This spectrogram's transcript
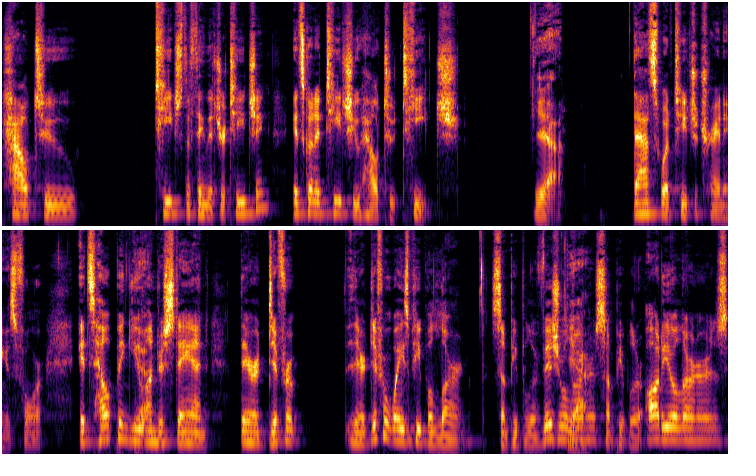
how to teach the thing that you're teaching. It's going to teach you how to teach. Yeah. That's what teacher training is for. It's helping you yeah. understand there are different there are different ways people learn. Some people are visual yeah. learners, some people are audio learners,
